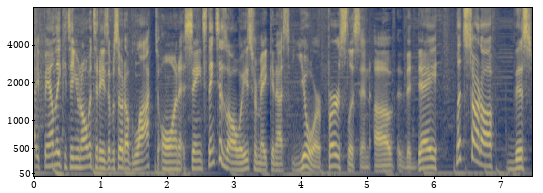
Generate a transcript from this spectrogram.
Right, family, continuing on with today's episode of Locked On Saints. Thanks as always for making us your first listen of the day. Let's start off this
